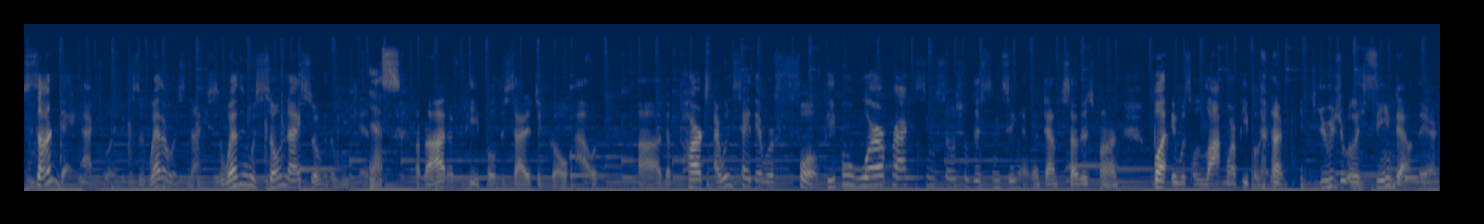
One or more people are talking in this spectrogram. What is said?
Sunday actually because the weather was nice. The weather was so nice over the weekend. Yes. a lot of people decided to go out. Uh, the parks, I wouldn't say they were full. People were practicing social distancing. I went down to Southards Pond, but it was a lot more people than I've usually seen down there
